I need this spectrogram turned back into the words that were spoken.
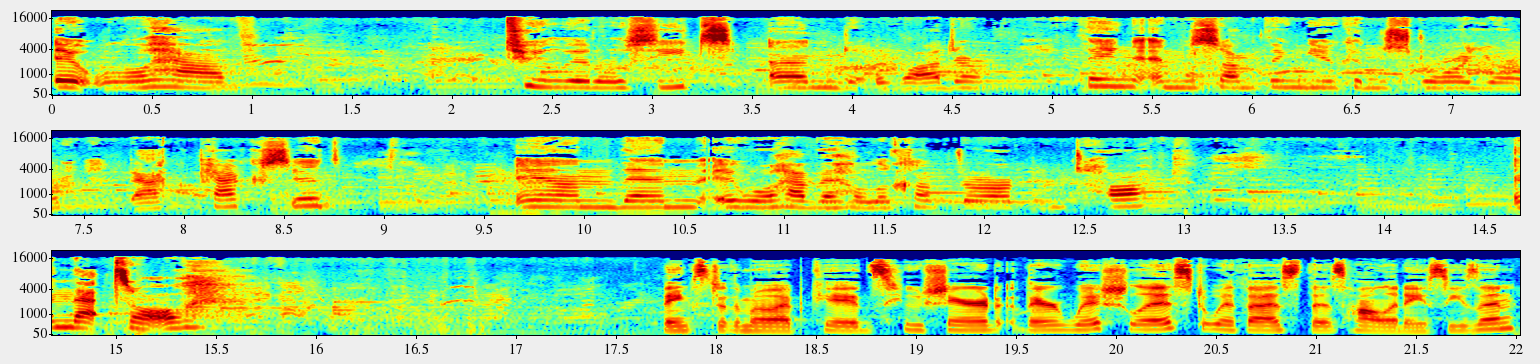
it will have two little seats and a water thing and something you can store your backpacks in. And then it will have a helicopter on top. And that's all. Thanks to the Moab kids who shared their wish list with us this holiday season.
